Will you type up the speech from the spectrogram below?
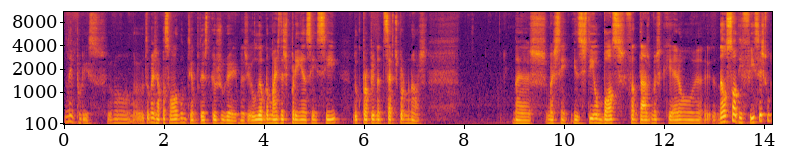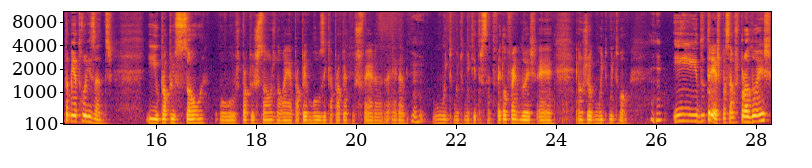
Nem por isso. Eu, não- eu também já passou algum tempo desde que eu joguei, mas eu lembro mais da experiência em si do que propriamente de certos pormenores. Mas, mas sim, existiam bosses fantasmas que eram eh, não só difíceis como também aterrorizantes. E o próprio som, os próprios sons, não é? A própria música, a própria atmosfera, era muito, muito, muito interessante. Fatal Frame 2 é, é um jogo muito, muito bom. E do 3 passamos para o 2,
